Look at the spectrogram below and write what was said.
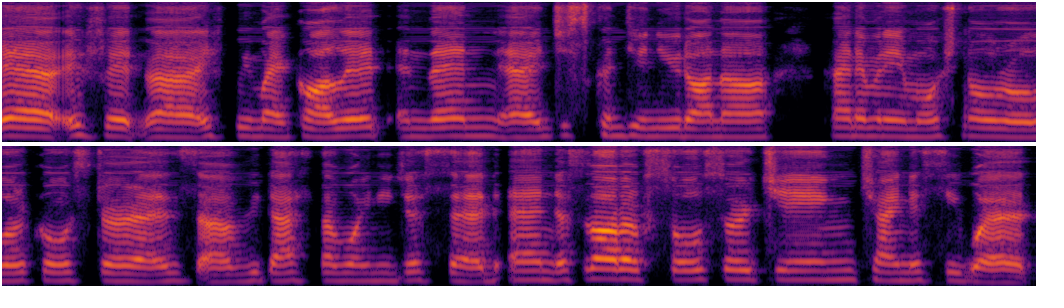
uh, if it, uh, if we might call it. And then uh, it just continued on a kind of an emotional roller coaster, as uh, Vitasta Boini just said. And just a lot of soul searching, trying to see what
